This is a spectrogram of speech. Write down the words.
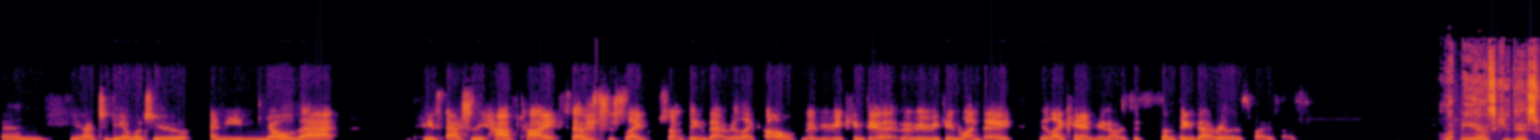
And, you know, to be able to, I mean, know that he's actually half Thai. So it's just like something that we're like, oh, maybe we can do it. Maybe we can one day be like him. You know, it's just something that really inspires us. let me ask you this.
